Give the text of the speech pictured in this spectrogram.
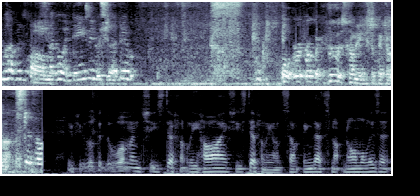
What happens? Um, should I go with David or should I do? Well, real, real quick, who is coming to pick him up? If you look at the woman, she's definitely high. She's definitely on something. That's not normal, is it?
